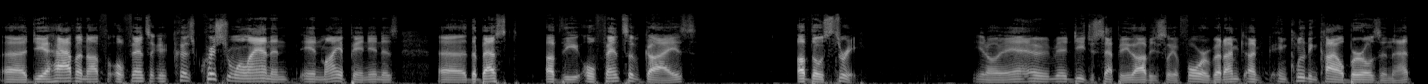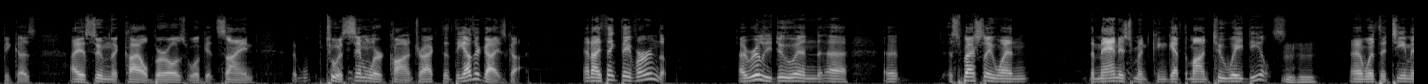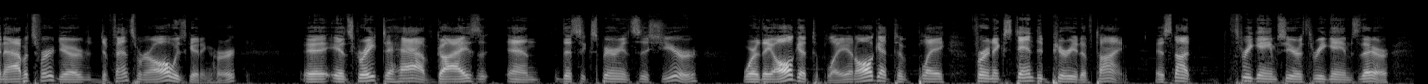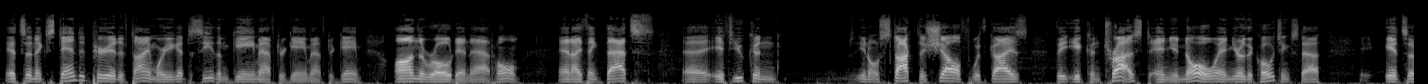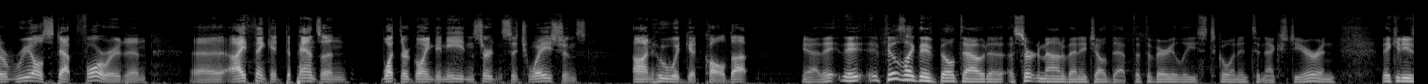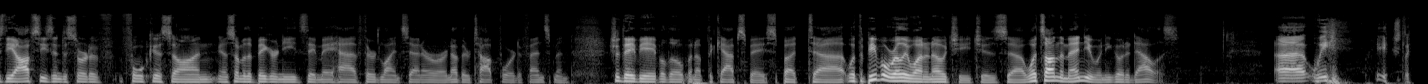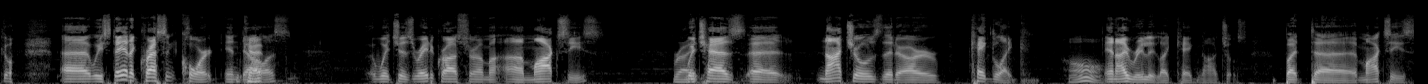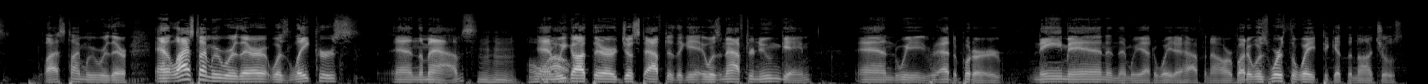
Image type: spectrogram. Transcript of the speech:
Uh, do you have enough offensive? Because Christian Wolanin, in, in my opinion, is uh, the best of the offensive guys of those three. You know, Di Giuseppe, obviously a forward, but I'm, I'm including Kyle Burroughs in that because I assume that Kyle Burroughs will get signed to a similar contract that the other guys got, and I think they've earned them. I really do, and uh, uh, especially when the management can get them on two-way deals. Mm-hmm. And with the team in Abbotsford, your defensemen are always getting hurt. It's great to have guys and this experience this year where they all get to play and all get to play for an extended period of time. It's not three games here, three games there. It's an extended period of time where you get to see them game after game after game on the road and at home. And I think that's uh, if you can, you know, stock the shelf with guys that you can trust and you know, and you're the coaching staff it's a real step forward. And uh, I think it depends on what they're going to need in certain situations on who would get called up. Yeah, they, they, it feels like they've built out a, a, certain amount of NHL depth at the very least going into next year, and they can use the offseason to sort of focus on you know some of the bigger needs they may have, third line center or another top four defenseman, should they be able to open up the cap space. But uh, what the people really want to know, Cheech, is uh, what's on the menu when you go to Dallas. Uh, we usually go. Uh, we stay at a Crescent Court in okay. Dallas, which is right across from uh, Moxie's, right. which has uh, nachos that are keg-like. Oh, and I really like keg nachos. But uh, Moxie's last time we were there, and last time we were there, it was Lakers and the Mavs, mm-hmm. oh, and wow. we got there just after the game. It was an afternoon game, and we had to put our name in, and then we had to wait a half an hour. But it was worth the wait to get the nachos.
